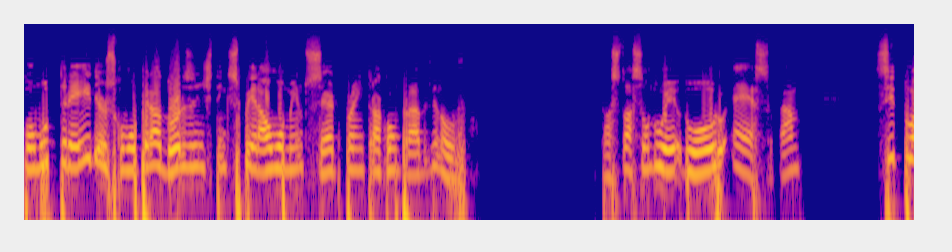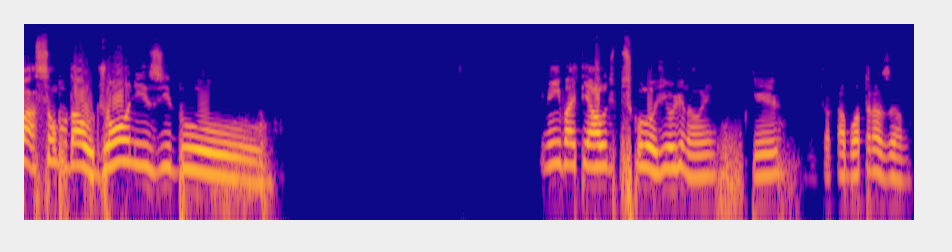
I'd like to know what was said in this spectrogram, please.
como traders, como operadores, a gente tem que esperar o momento certo para entrar comprado de novo. Então a situação do, do ouro é essa, tá? Situação do Dow Jones e do e nem vai ter aula de psicologia hoje não, hein? Porque a gente acabou atrasando.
